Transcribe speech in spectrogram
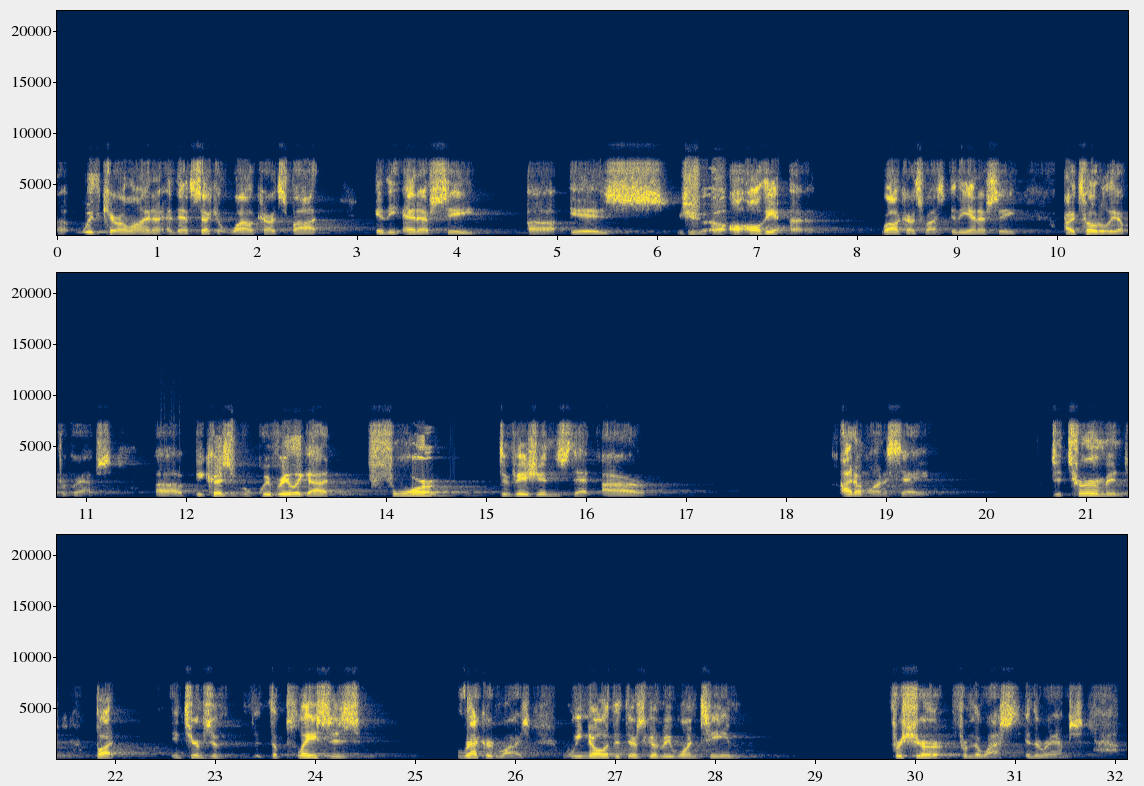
uh, with Carolina, and that second wild card spot in the NFC uh, is me, all, all the wild card spots in the NFC are totally up for grabs uh, because we've really got four divisions that are, I don't want to say determined, but in terms of the places record wise, we know that there's going to be one team for sure from the West in the Rams.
